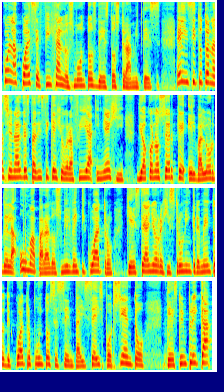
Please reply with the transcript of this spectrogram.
con la cual se fijan los montos de estos trámites. El Instituto Nacional de Estadística y Geografía, INEGI, dio a conocer que el valor de la UMA para 2024, que este año registró un incremento de 4.66%, que esto implica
